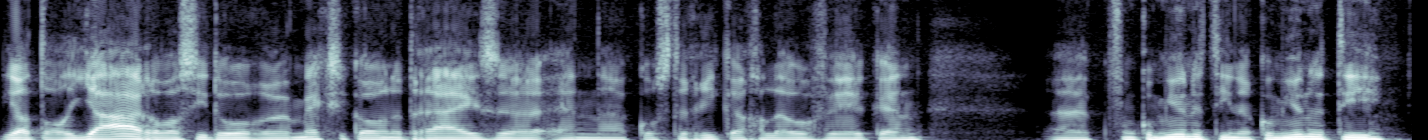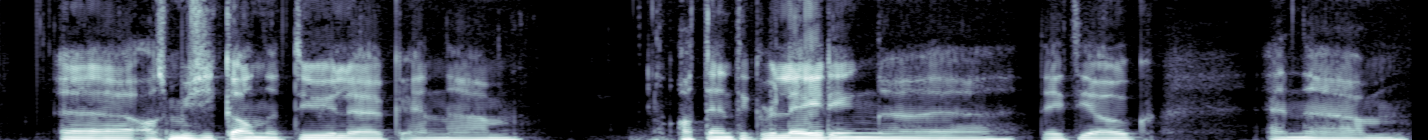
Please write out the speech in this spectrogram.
die had al jaren was hij door uh, Mexico aan het reizen en uh, Costa Rica geloof ik. En uh, van community naar community. als muzikant natuurlijk. En um, Authentic Relating deed hij ook. En um,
